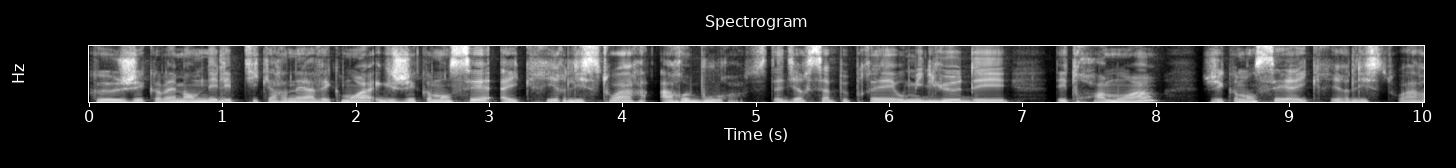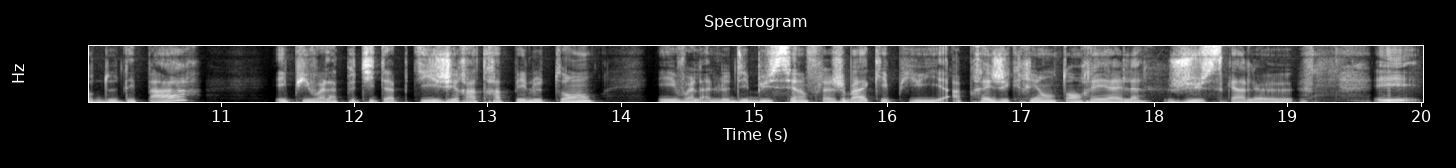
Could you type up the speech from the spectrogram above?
que j'ai quand même emmené les petits carnets avec moi et que j'ai commencé à écrire l'histoire à rebours. C'est-à-dire c'est à peu près au milieu des trois mois. J'ai commencé à écrire l'histoire de départ et puis voilà, petit à petit, j'ai rattrapé le temps. Et voilà, le début, c'est un flashback. Et puis après, j'écris en temps réel jusqu'à le... Et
